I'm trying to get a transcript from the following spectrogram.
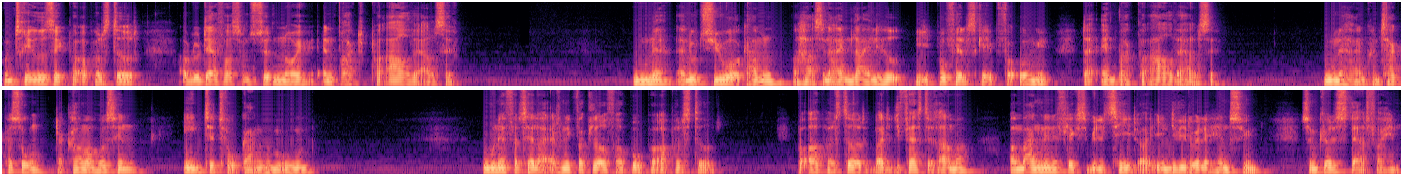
Hun trivedes ikke på opholdsstedet og blev derfor som 17-årig anbragt på eget værelse. Una er nu 20 år gammel og har sin egen lejlighed i et bofællesskab for unge, der er anbragt på eget værelse. Una har en kontaktperson, der kommer hos hende en til to gange om ugen. Una fortæller, at hun ikke var glad for at bo på opholdsstedet. På opholdsstedet var det de faste rammer og manglende fleksibilitet og individuelle hensyn, som gjorde det svært for hende.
